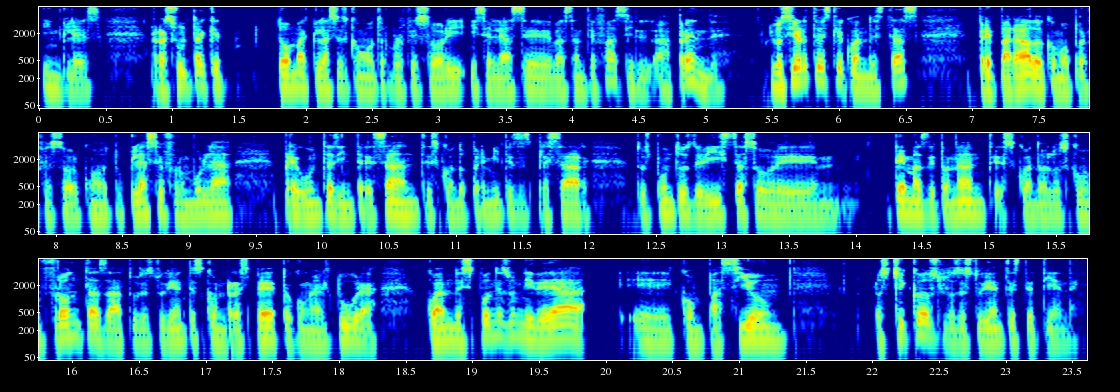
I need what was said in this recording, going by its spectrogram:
inglés, resulta que toma clases con otro profesor y, se le hace bastante fácil, aprende. Lo cierto es que cuando estás preparado como profesor, cuando tu clase formula preguntas interesantes, cuando permites expresar tus puntos de vista sobre mm, temas detonantes, cuando los confrontas a tus estudiantes con respeto, con altura, cuando expones una idea eh, con pasión, los chicos, los estudiantes te atienden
